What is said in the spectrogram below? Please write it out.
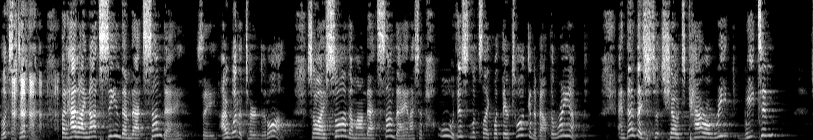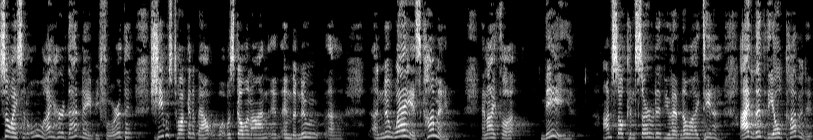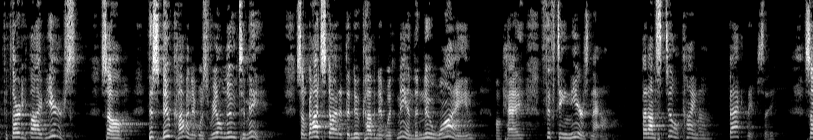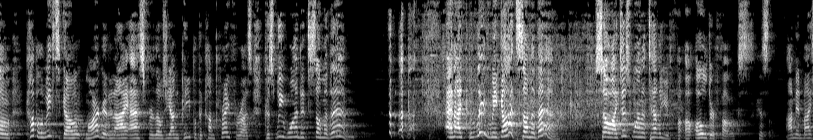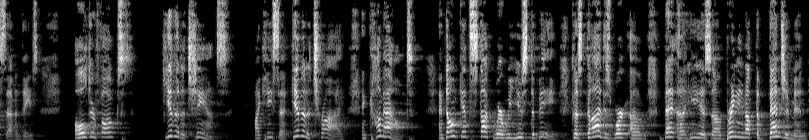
Looks different. but had I not seen them that Sunday, see, I would have turned it off. So I saw them on that Sunday and I said, oh, this looks like what they're talking about, the ramp. And then they showed Karen Wheaton. So I said, oh, I heard that name before. That she was talking about what was going on in, in the new, uh, a new way is coming. And I thought, me? I'm so conservative, you have no idea. I lived the old covenant for 35 years. So this new covenant was real new to me. So God started the new covenant with me and the new wine, okay, 15 years now. But I'm still kind of back there, see? So a couple of weeks ago, Margaret and I asked for those young people to come pray for us because we wanted some of them. And I believe we got some of them. So I just want to tell you, uh, older folks, because I'm in my 70s, older folks, give it a chance. Like he said, give it a try and come out. And don't get stuck where we used to be. Because God is work, uh, be, uh, He is uh, bringing up the Benjamin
